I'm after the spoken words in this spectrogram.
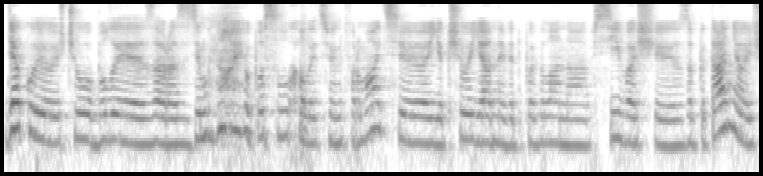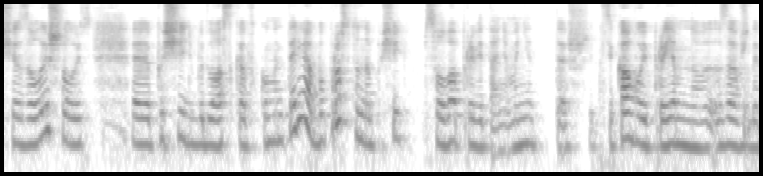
Дякую, що були зараз зі мною, послухали цю інформацію. Якщо я не відповіла на всі ваші запитання і ще залишилось, е, пишіть, будь ласка, в коментарі або просто напишіть слова привітання. Мені теж цікаво і приємно завжди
